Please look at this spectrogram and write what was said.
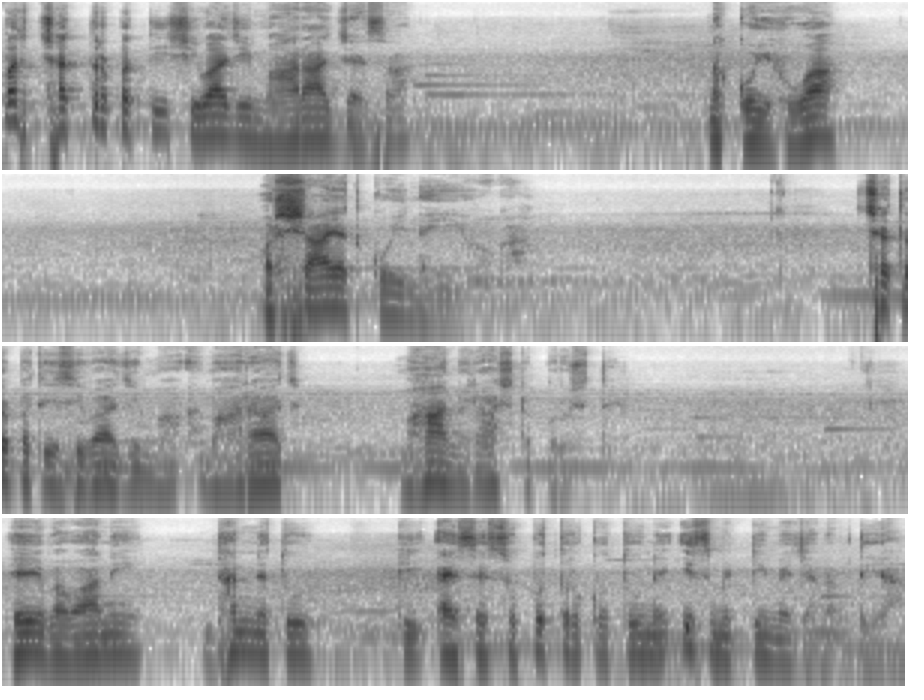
पर छत्रपति शिवाजी महाराज जैसा न कोई हुआ, और शायद कोई नहीं होगा। छत्रपति शिवाजी महाराज महान राष्ट्र पुरुष थे। हे भवानी, धन्य तू कि ऐसे सुपुत्र को तूने इस मिट्टी में जन्म दिया।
